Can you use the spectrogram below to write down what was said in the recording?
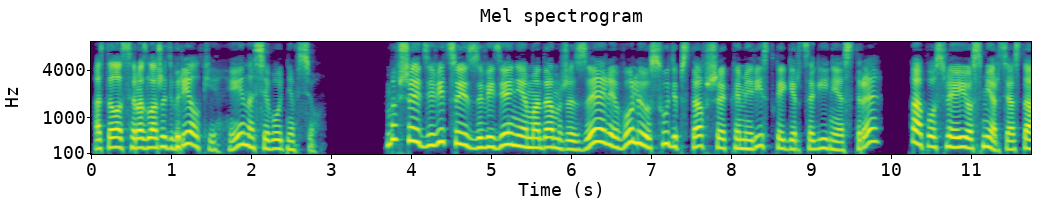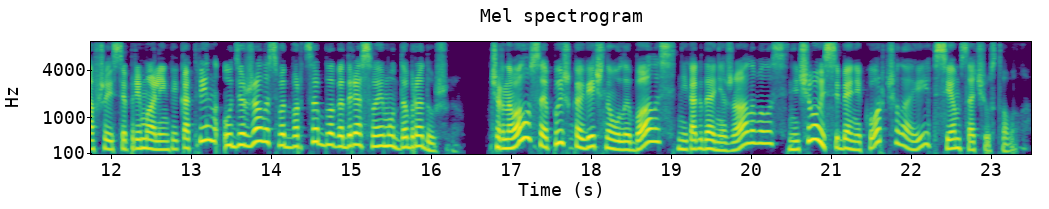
Осталось разложить грелки, и на сегодня все. Бывшая девица из заведения мадам Жизели, волею судеб ставшая камеристкой герцогини Эстре, а после ее смерти оставшаяся при маленькой Катрин удержалась во дворце благодаря своему добродушию. Черноволосая пышка вечно улыбалась, никогда не жаловалась, ничего из себя не корчила и всем сочувствовала.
